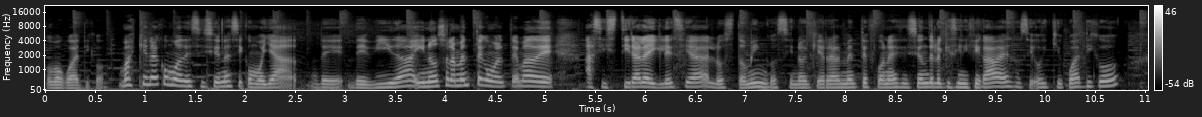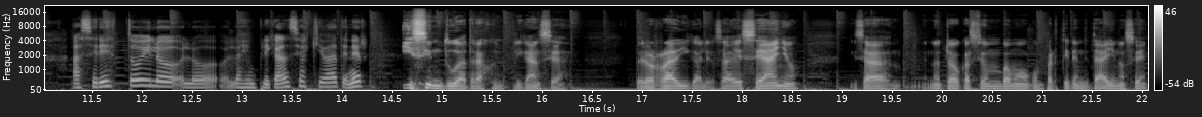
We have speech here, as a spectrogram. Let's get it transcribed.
Como acuático. Más que nada como decisión así como ya de, de vida. Y no solamente como el tema de asistir a la iglesia los domingos, sino que realmente fue una decisión de lo que significaba eso. Así, oye, qué acuático hacer esto y lo- lo- las implicancias que va a tener. Y sin duda trajo implicancias, pero radicales. O sea, ese año, quizás en otra ocasión vamos a compartir en detalle, no sé.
